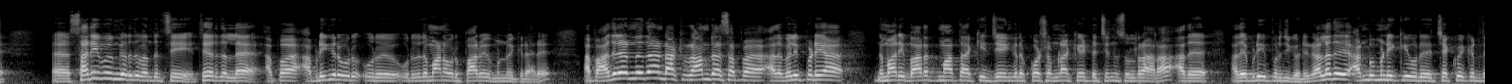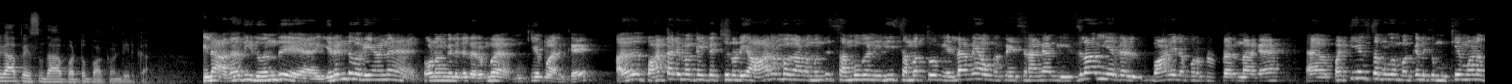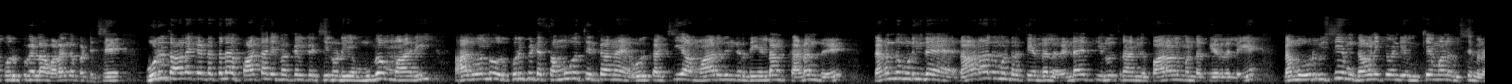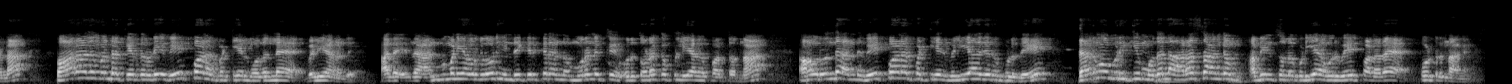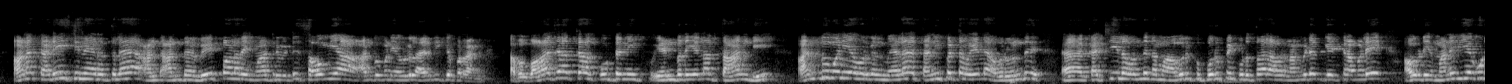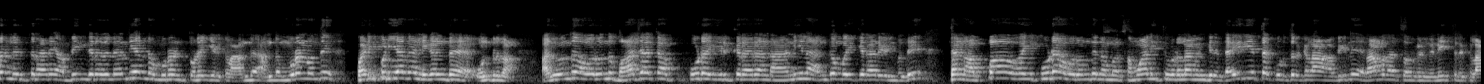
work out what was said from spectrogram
சரிவுங்கிறது வந்துருச்சு தேர்தலில். அப்போ அப்படிங்கிற ஒரு ஒரு ஒரு விதமான ஒரு பார்வையை முன்வைக்கிறாரு அப்போ அதிலிருந்து தான் டாக்டர் ராம்தாஸ் அப்போ அதை வெளிப்படையாக இந்த மாதிரி பாரத் மாதா கி ஜெயங்கிற கோஷம்லாம் கேட்டுச்சுன்னு சொல்கிறாரா அதை அதை எப்படி புரிஞ்சுக்க வேண்டியிருக்கு? அல்லது அன்புமணிக்கு ஒரு செக் வைக்கிறதுக்காக பேசுனதாக பட்டு பார்க்க வேண்டியிருக்கா? இல்லை அதாவது இது வந்து இரண்டு வகையான கோணங்கள் இதில் ரொம்ப முக்கியமாக இருக்குது அதாவது பாட்டாளி மக்கள் கட்சியினுடைய ஆரம்ப காலம் வந்து சமூக நீதி சமத்துவம் எல்லாமே அவங்க பேசுறாங்க அங்க இஸ்லாமியர்கள் மாநில பொறுப்புல இருந்தாங்க. பட்டியல் சமூக மக்களுக்கு முக்கியமான பொறுப்புகள்லாம் வழங்கப்பட்டுச்சு. ஒரு காலகட்டத்துல பாட்டாளி மக்கள் கட்சியினுடைய முகம் மாறி அது வந்து ஒரு குறிப்பிட்ட சமூகத்திற்கான ஒரு கட்சியா மாறுதுங்கிறதை எல்லாம் கடந்து நடந்து முடிந்த நாடாளுமன்ற தேர்தல் ரெண்டாயிரத்தி இருபத்தி நான்கு பாராளுமன்ற தேர்தலையே நம்ம ஒரு விஷயம் கவனிக்க வேண்டிய முக்கியமான விஷயம் என்னன்னா பாராளுமன்ற தேர்தலுடைய வேட்பாளர் பட்டியல் முதல்ல வெளியானது. அதை இந்த அன்புமணி அவர்களோடு இன்றைக்கு இருக்கிற அந்த முரணுக்கு ஒரு தொடக்க புள்ளியாக பார்த்தோம்னா அவர் வந்து அந்த வேட்பாளர் பட்டியல் வெளியாகிற பொழுதே தருமபுரிக்கு முதல்ல அரசாங்கம் அப்படின்னு சொல்லக்கூடிய ஒரு வேட்பாளரை போட்டிருந்தாங்க. ஆனா கடைசி நேரத்துல அந்த அந்த வேட்பாளரை மாற்றிவிட்டு சௌமியா அன்புமணி அவர்கள் அறிவிக்கப்படுறாங்க. அப்ப பாஜக கூட்டணி என்பதையெல்லாம் தாண்டி அன்புமணி அவர்கள் மேல தனிப்பட்ட வகையில அவர் வந்து கட்சியில வந்து நம்ம அவருக்கு பொறுப்பை கொடுத்தால் அவர் நம்மிடம் கேட்காமலே அவருடைய மனைவியை கூட நிறுத்துறாரு அப்படிங்கறதுல இருந்தே அந்த முரண் தொடங்கி இருக்கலாம். அந்த அந்த முரண் வந்து படிப்படியாக நிகழ்ந்த ஒன்றுதான். அது வந்து அவர் வந்து பாஜக கூட இருக்கிறாரு அந்த அணியில அங்கம் வகிக்கிறாரு என்பது தன் அப்பாவை கூட அவர் வந்து நம்ம சமாளித்து விடலாம் என்கிற தைரியத்தை கொடுத்திருக்கலாம் அப்படின்னு ராமதாஸ் அவர்கள் நினைத்திருக்கலாம்.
